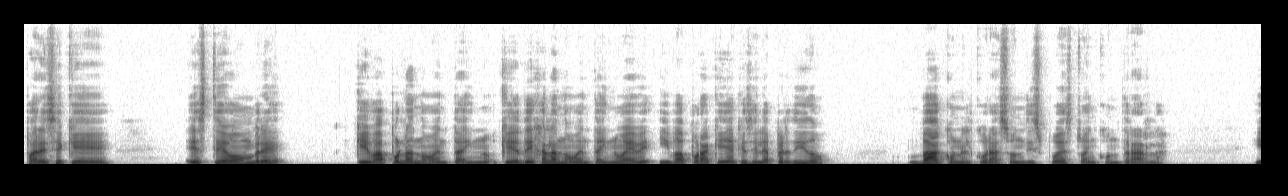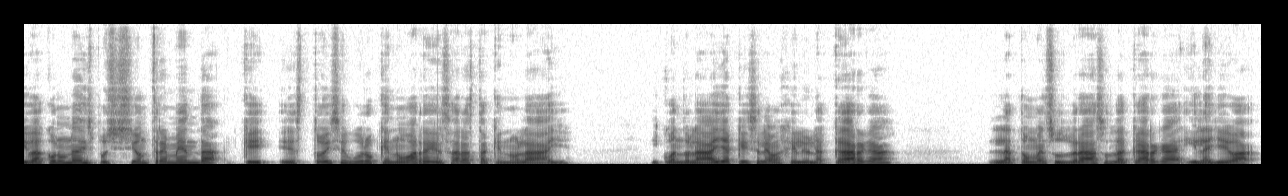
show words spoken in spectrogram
parece que este hombre que va por las 99, que deja las 99 y va por aquella que se le ha perdido, va con el corazón dispuesto a encontrarla y va con una disposición tremenda que estoy seguro que no va a regresar hasta que no la haya. Y cuando la haya, que dice el Evangelio, la carga, la toma en sus brazos, la carga y la lleva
